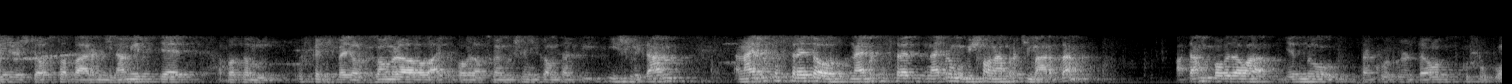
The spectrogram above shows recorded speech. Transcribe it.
Ježiš ešte ostal pár dní na mieste a potom, už keď vedel, že zomrel, aj to povedal svojim učeníkom, tak išli tam. A najprv sa stretol, najprv, sa stret, najprv mu vyšla naproti Marta a tam povedala jednu takú akože teologickú šupu.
